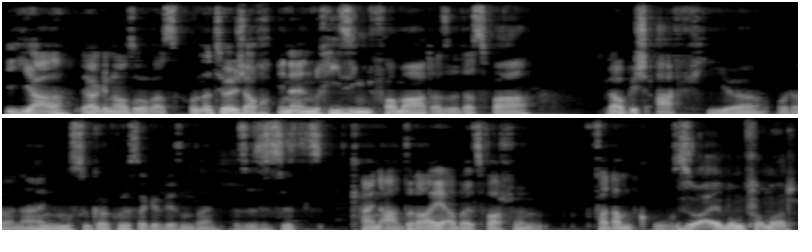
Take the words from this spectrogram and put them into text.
Ja, ja, genau sowas. Und natürlich auch in einem riesigen Format. Also das war, glaube ich, A4 oder nein, muss sogar größer gewesen sein. Also es ist jetzt kein A3, aber es war schon verdammt groß. So Albumformat.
